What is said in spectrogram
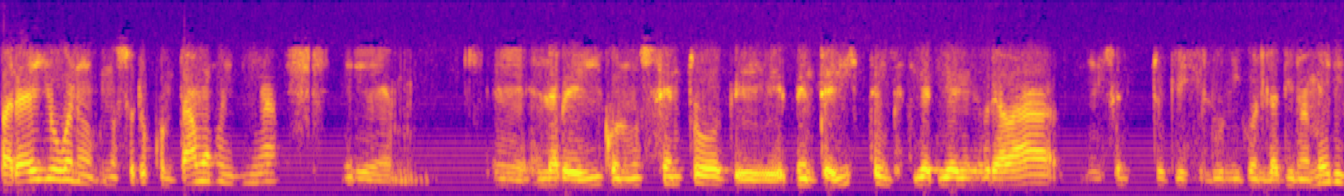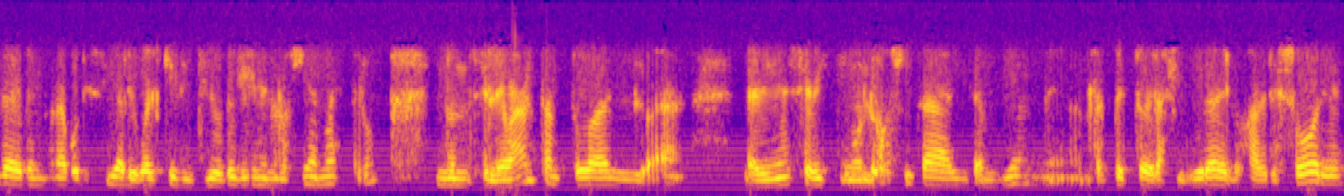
Para ello, bueno, nosotros contamos hoy día eh, eh, en la PDI con un centro de, entrevista investigativa y grabada, un centro que es el único en Latinoamérica, depende de la policía, al igual que el Instituto de Criminología nuestro, donde se levantan toda la, evidencia victimológica y también eh, respecto de la figura de los agresores,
